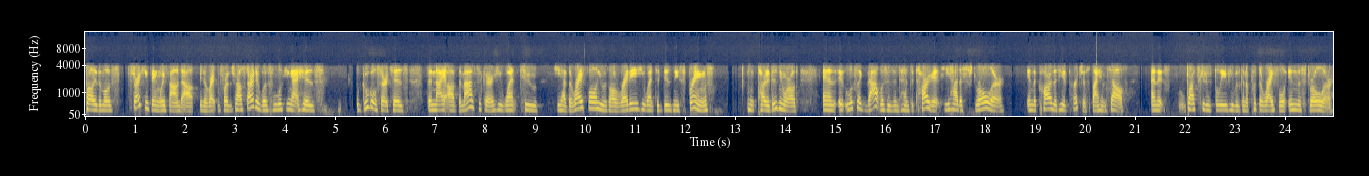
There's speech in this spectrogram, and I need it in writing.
probably the most striking thing we found out, you know, right before the trial started was looking at his Google searches the night of the massacre. He went to, he had the rifle, he was all ready. He went to Disney Springs part of Disney World, and it looks like that was his intent to target. He had a stroller in the car that he had purchased by himself, and it's prosecutors believe he was going to put the rifle in the stroller,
